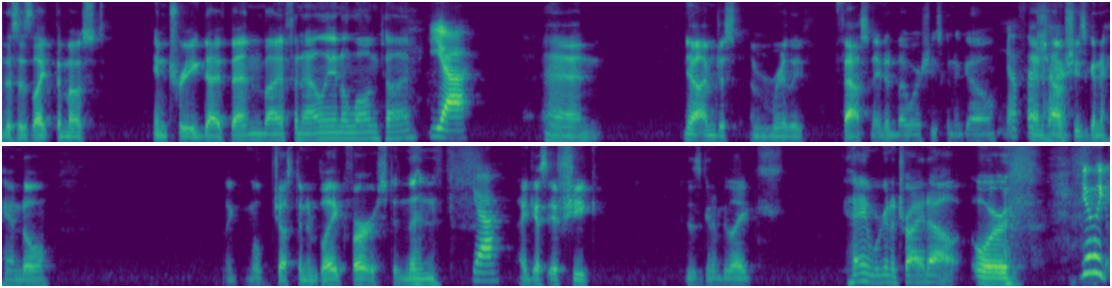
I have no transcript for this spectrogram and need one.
this is like the most intrigued I've been by a finale in a long time. Yeah. And yeah, I'm just I'm really fascinated by where she's going to go No, for and sure. how she's going to handle like well Justin and Blake first and then yeah. I guess if she is going to be like hey, we're going to try it out or Yeah, like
